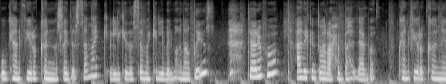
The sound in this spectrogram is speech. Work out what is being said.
وكان في ركن صيد السمك اللي كذا السمك اللي بالمغناطيس. تعرفوا؟ هذه كنت مرة أحبها اللعبة. وكان في ركن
